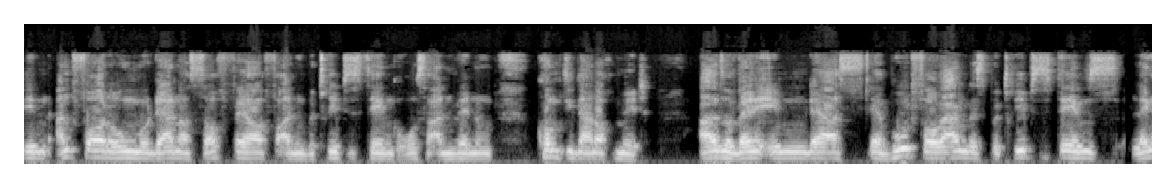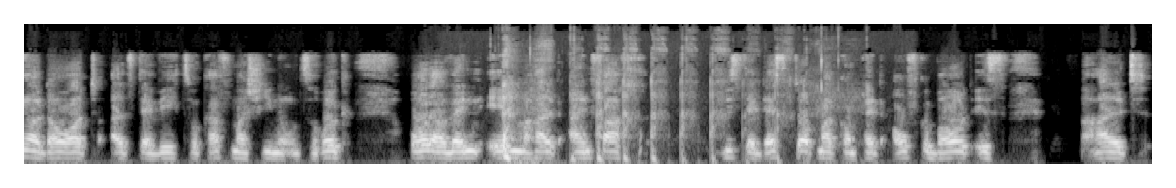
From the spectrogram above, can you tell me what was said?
den Anforderungen moderner Software, vor allem Betriebssystem, große Anwendungen, kommt die da noch mit. Also wenn eben das, der Bootvorgang des Betriebssystems länger dauert als der Weg zur Kaffeemaschine und zurück, oder wenn eben halt einfach, bis der Desktop mal komplett aufgebaut ist, halt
